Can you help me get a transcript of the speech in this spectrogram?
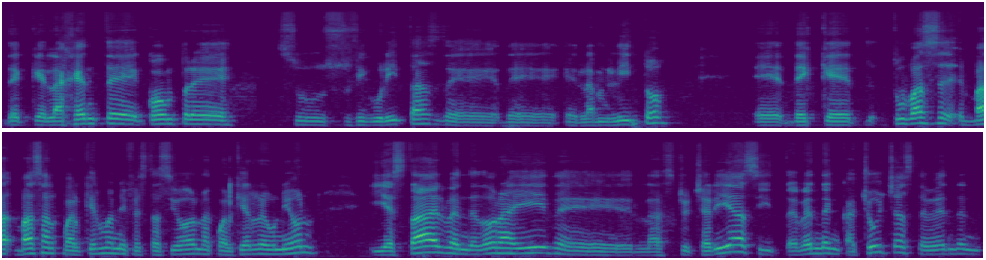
de que la gente compre sus figuritas de, el amlito, eh, de que tú vas, eh, vas a cualquier manifestación, a cualquier reunión, y está el vendedor ahí de las chucherías y te venden cachuchas, te venden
